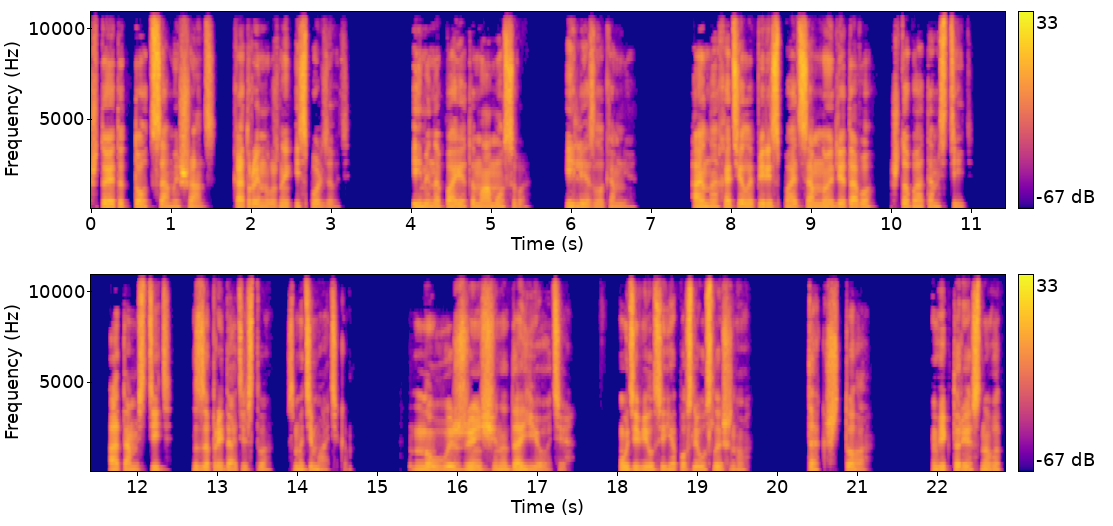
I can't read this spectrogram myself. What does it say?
что это тот самый шанс, который нужно использовать. Именно поэтому Амосова и лезла ко мне. Она хотела переспать со мной для того, чтобы отомстить. Отомстить за предательство с математиком. «Ну вы, женщина, даете!» Удивился я после услышанного. «Так что?» Виктория снова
